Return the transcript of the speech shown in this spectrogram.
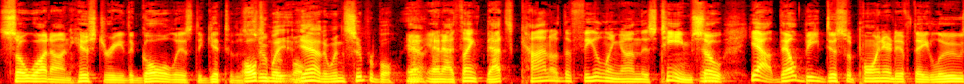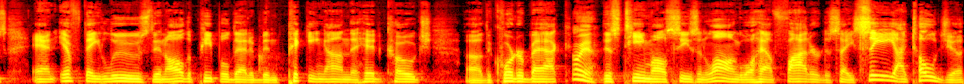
so what on history? The goal is to get to the Ultimately, Super Bowl. yeah, to win the Super Bowl. Yeah. And, and I think that's kind of the feeling on this team. So, yeah, they'll be disappointed if they lose. And if they lose, then all the people that have been picking on the head coach, uh, the quarterback, Oh, yeah. this team all season long will have fodder to say, see, I told you.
